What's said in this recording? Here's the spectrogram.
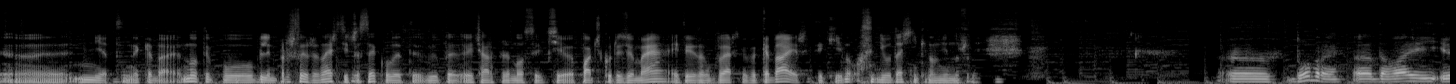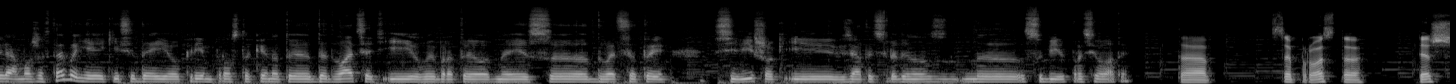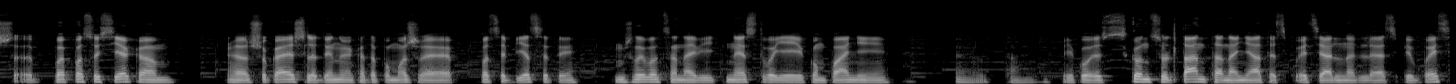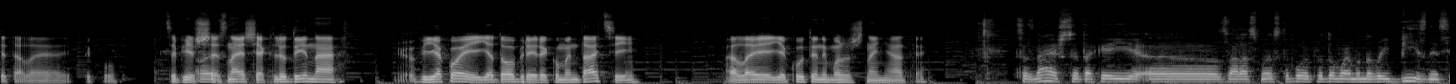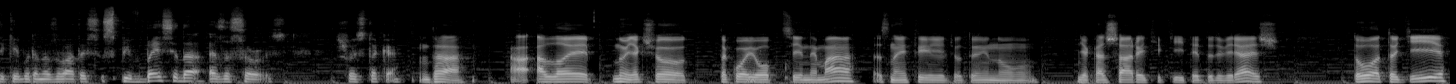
Е, Ні, не кидаю. Ну, типу, блін, пройшли вже, знаєш, ті часи, коли ти HR приносить е, пачку резюме, і ти там верхню викидаєш, і такий, ну, неудачники нам не нужны. Е, добре, е, давай, Ілля, може в тебе є якісь ідеї, окрім просто кинути D20 і вибрати одне із е, 20 CV-шок і взяти цю людину е, собі працювати? Та все просто. Теж е, по, сусікам е, шукаєш людину, яка допоможе пособєсити. Можливо, це навіть не з твоєї компанії, е, там якогось консультанта наняти спеціально для співбесід, але, типу, це більше, Але- знаєш, як людина, в якої є добрі рекомендації, але яку ти не можеш найняти. Це знаєш, це такий. Е, зараз ми з тобою придумаємо новий бізнес, який буде називатись співбесіда as a service. Щось таке. Да. Але ну, якщо такої опції нема, знайти людину, яка шарить, якій ти довіряєш, то тоді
